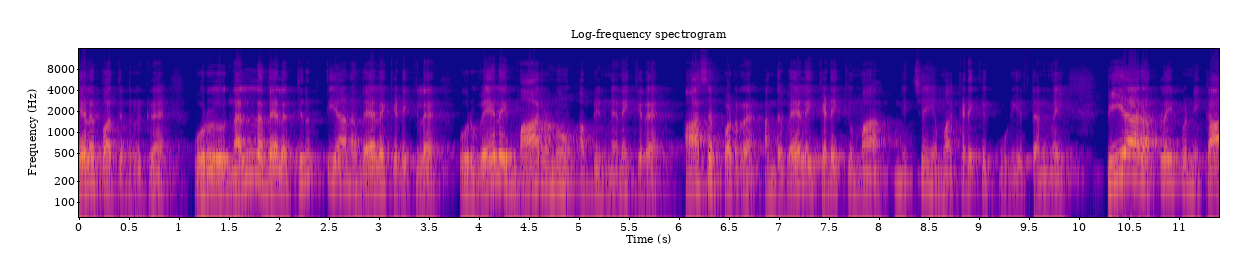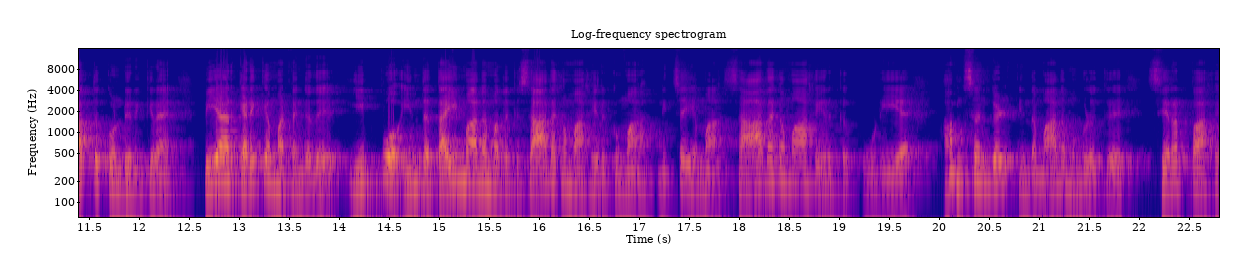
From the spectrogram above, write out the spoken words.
வேலை பார்த்துட்டு இருக்கிறேன். ஒரு நல்ல வேலை திருப்தியான வேலை கிடைக்கல. ஒரு வேலை மாறணும் அப்படின்னு நினைக்கிறேன். ஆசைப்படுறேன். அந்த வேலை கிடைக்குமா? நிச்சயமா கிடைக்கக்கூடிய தன்மை. பிஆர் அப்ளை பண்ணி காத்து கொண்டிருக்கிறேன். பிஆர் கிடைக்க மாட்டேங்குது. இப்போ இந்த தை மாதம் அதுக்கு சாதகமாக இருக்குமா? நிச்சயமா சாதகமாக இருக்கக்கூடிய அம்சங்கள் இந்த மாதம் உங்களுக்கு சிறப்பாக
